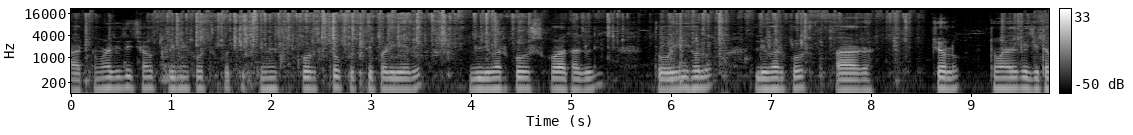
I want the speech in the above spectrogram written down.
আর তোমরা যদি চাও ক্রিমি কোর্স করতে ক্রিমি কোর্সও করতে পারি যাবে লিভার কোর্স করা থাকলে। তো এই হলো লিভার কোর্স আর চলো, তোমাদেরকে যেটা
